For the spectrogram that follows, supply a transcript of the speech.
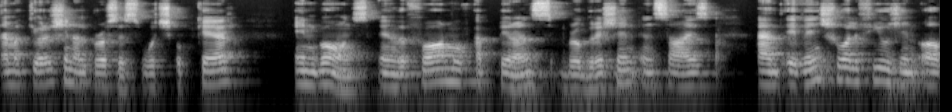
a maturational process which occur in bones in the form of appearance progression in size and eventual fusion of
